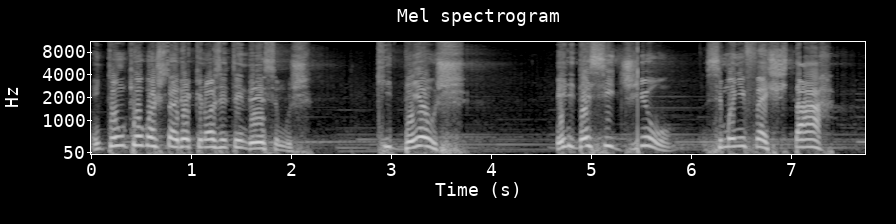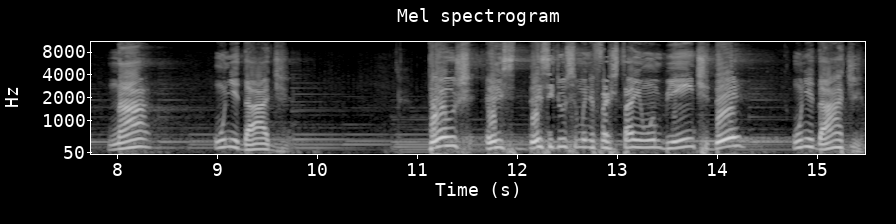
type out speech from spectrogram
Então o que eu gostaria que nós entendêssemos, que Deus, Ele decidiu se manifestar na unidade. Deus ele decidiu se manifestar em um ambiente de unidade.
